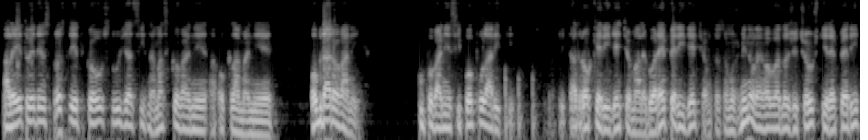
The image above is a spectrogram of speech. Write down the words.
ale je to jeden z prostriedkov slúžiacich na maskovanie a oklamanie obdarovaných. Kupovanie si popularity, napríklad rockery deťom alebo repery deťom. To som už minule hovoril, že čo už tí repery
